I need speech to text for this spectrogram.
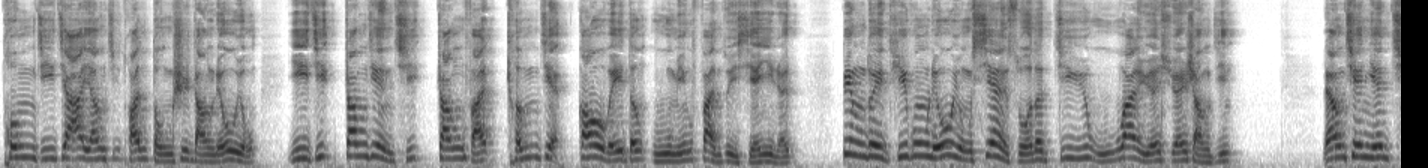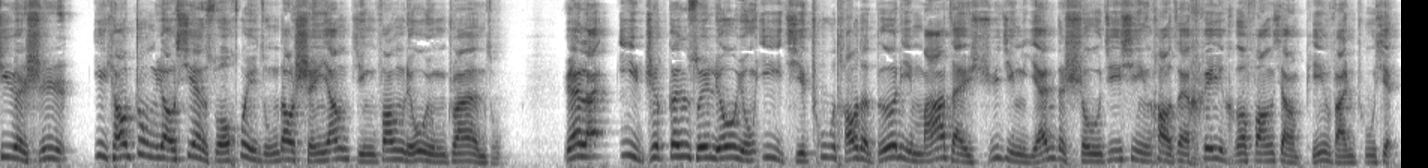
通缉嘉阳集团董事长刘勇。以及张建奇、张凡、程建、高伟等五名犯罪嫌疑人，并对提供刘勇线索的给予五万元悬赏金。两千年七月十日，一条重要线索汇总到沈阳警方刘勇专案组。原来，一直跟随刘勇一起出逃的得力马仔徐景言的手机信号在黑河方向频繁出现。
